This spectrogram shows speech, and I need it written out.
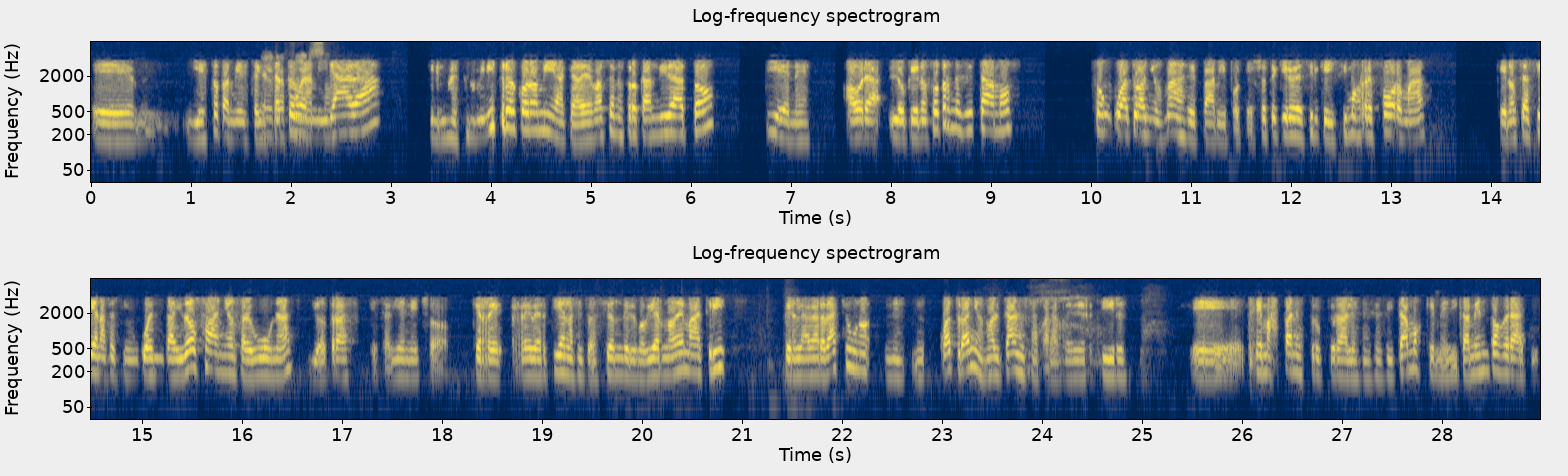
y esto también está inserto en una mirada que nuestro ministro de Economía, que además es nuestro candidato, tiene. Ahora, lo que nosotros necesitamos son cuatro años más de PAMI, porque yo te quiero decir que hicimos reformas que no se hacían hace 52 años algunas y otras que se habían hecho, que revertían la situación del gobierno de Macri, pero la verdad es que uno, cuatro años no alcanza para revertir eh, temas tan estructurales. Necesitamos que medicamentos gratis,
